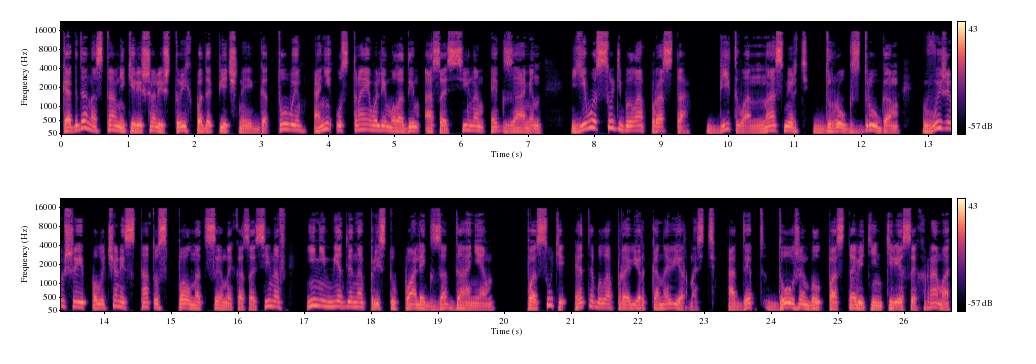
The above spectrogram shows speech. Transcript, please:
Когда наставники решали, что их подопечные готовы, они устраивали молодым ассасинам экзамен. Его суть была проста – битва насмерть друг с другом. Выжившие получали статус полноценных ассасинов и немедленно приступали к заданиям. По сути, это была проверка на верность. Адепт должен был поставить интересы храма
